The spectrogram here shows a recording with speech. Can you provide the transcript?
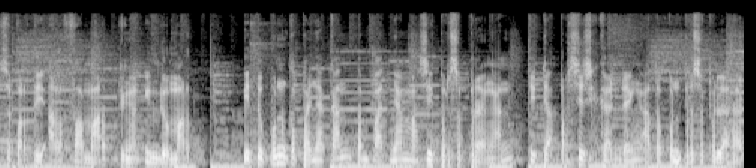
seperti Alfamart dengan Indomart. Itu pun kebanyakan tempatnya masih berseberangan, tidak persis gandeng ataupun bersebelahan.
